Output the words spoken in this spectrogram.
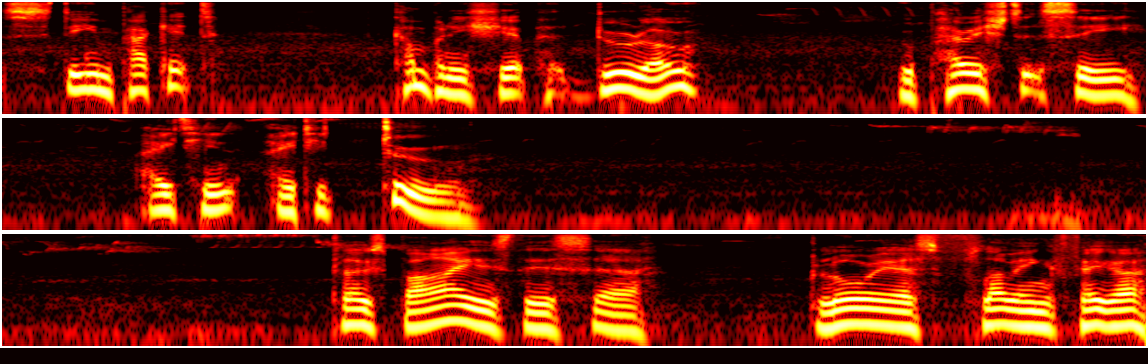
Steam Packet company ship Douro, who perished at sea 1882. close by is this uh, glorious flowing figure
